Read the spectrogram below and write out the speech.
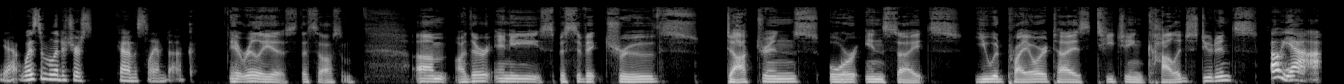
yeah. Wisdom literature is kind of a slam dunk. It really is. That's awesome. Um, are there any specific truths, doctrines, or insights you would prioritize teaching college students? Oh yeah.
